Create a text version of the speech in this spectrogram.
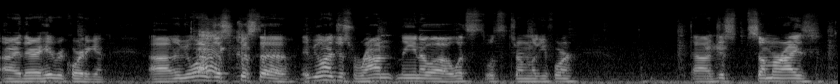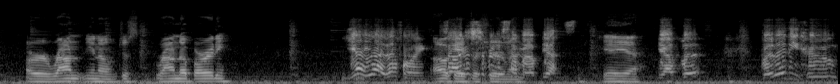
All right, there. I hit record again. Uh, if you want to just just uh, if you want to just round, you know, uh, what's what's the term I'm looking for? Uh, just summarize or round, you know, just round up already. Yeah, yeah, definitely. so Okay, I just for sure, sum man. up, yeah. Yeah, yeah. Yeah, but but anywho,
